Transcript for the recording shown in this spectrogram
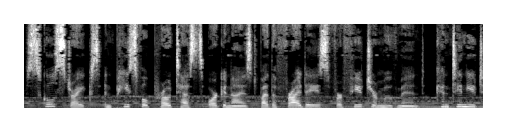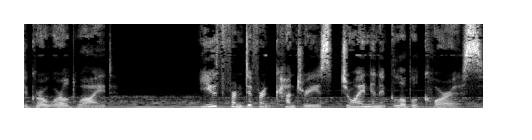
School strikes and peaceful protests organized by the Fridays for Future movement continue to grow worldwide. Youth from different countries join in a global chorus,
